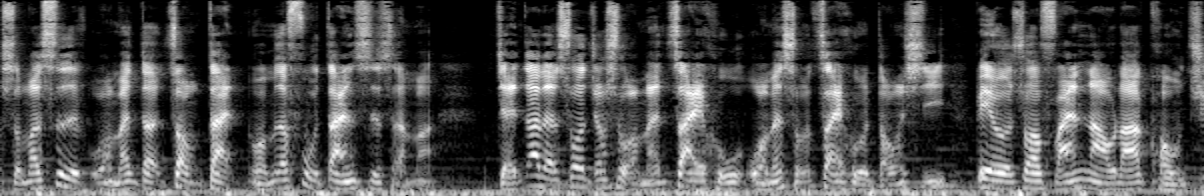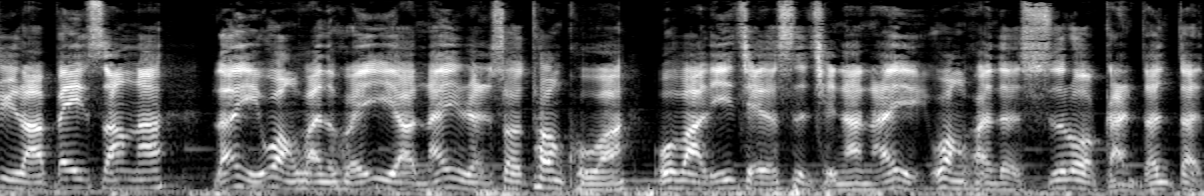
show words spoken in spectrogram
什么是我们的重担，我们的负担是什么。简单的说，就是我们在乎我们所在乎的东西，比如说烦恼啦、恐惧啦、悲伤啦、难以忘怀的回忆啊、难以忍受痛苦啊、无法理解的事情啊、难以忘怀的失落感等等，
